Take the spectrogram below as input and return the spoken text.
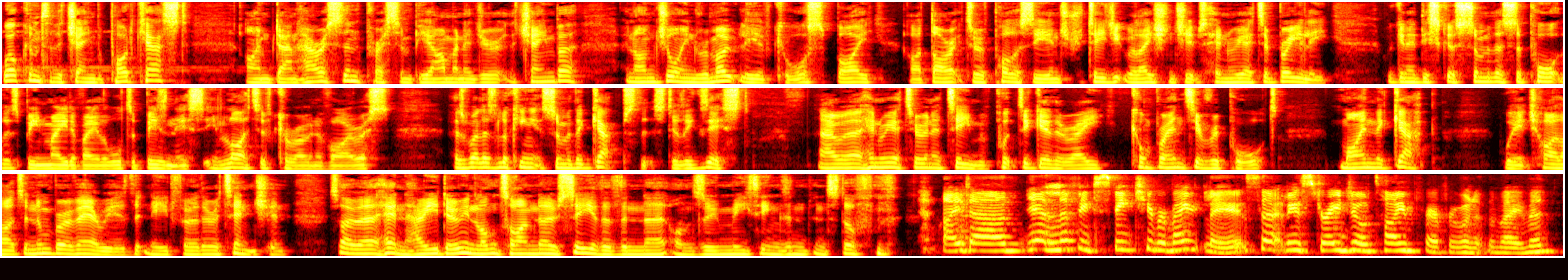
Welcome to the Chamber podcast. I'm Dan Harrison, Press and PR Manager at the Chamber, and I'm joined remotely, of course, by our Director of Policy and Strategic Relationships, Henrietta Brealey. We're going to discuss some of the support that's been made available to business in light of coronavirus, as well as looking at some of the gaps that still exist. Now, uh, Henrietta and her team have put together a comprehensive report, Mind the Gap, which highlights a number of areas that need further attention. So, uh, Hen, how are you doing? Long time no see, other than uh, on Zoom meetings and, and stuff. Hi, Dan. Yeah, lovely to speak to you remotely. It's certainly a strange old time for everyone at the moment.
